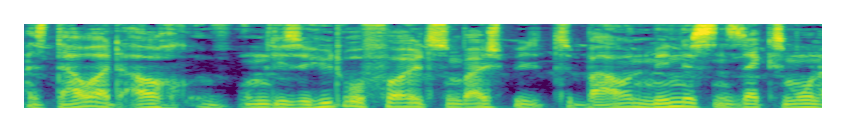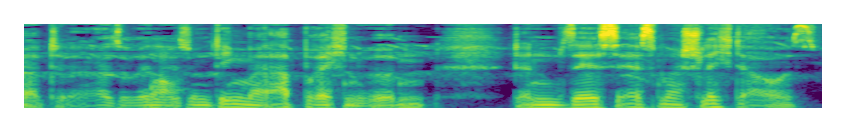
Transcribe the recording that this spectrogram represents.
Es dauert auch, um diese Hydrofoils zum Beispiel zu bauen, mindestens sechs Monate. Also wenn wow. wir so ein Ding mal abbrechen würden, dann sähe es erstmal schlechter aus.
